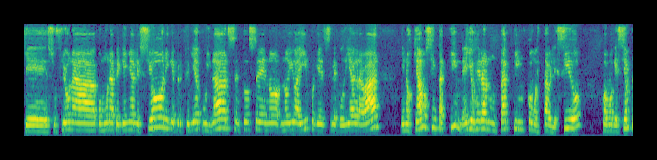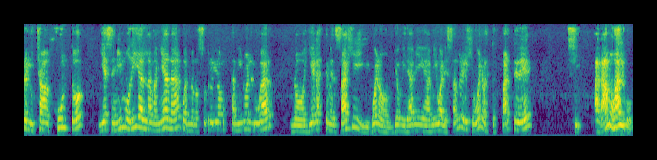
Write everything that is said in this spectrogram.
que sufrió una, como una pequeña lesión y que prefería cuidarse, entonces no, no iba a ir porque se le podía grabar, y nos quedamos sin tag ellos eran un tag como establecido, como que siempre luchaban juntos, y ese mismo día en la mañana, cuando nosotros íbamos camino al lugar, nos llega este mensaje y bueno, yo miré a mi amigo Alessandro y le dije, bueno, esto es parte de, si hagamos algo,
